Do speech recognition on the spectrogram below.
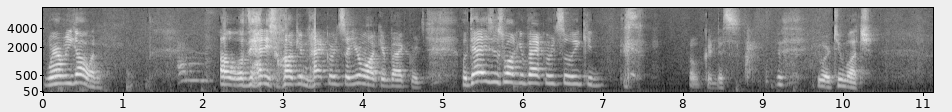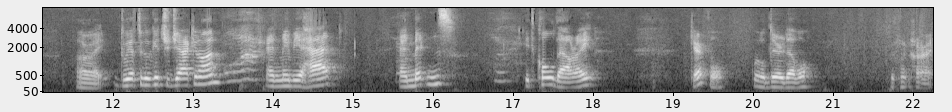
Where are we going? Um. Oh, well, Daddy's walking backwards, so you're walking backwards. Well, Daddy's just walking backwards so he can... oh, goodness. You are too much. All right. Do we have to go get your jacket on? Yeah. And maybe a hat? And mittens? Yeah. It's cold out, right? Careful, little daredevil. All right.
